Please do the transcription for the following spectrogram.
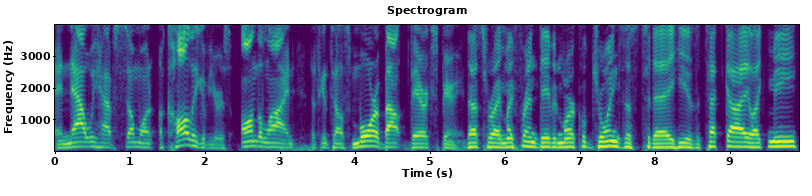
And now we have someone, a colleague of yours, on the line that's going to tell us more about their experience. That's right. My friend David Markle joins us today. He is a tech guy like me.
